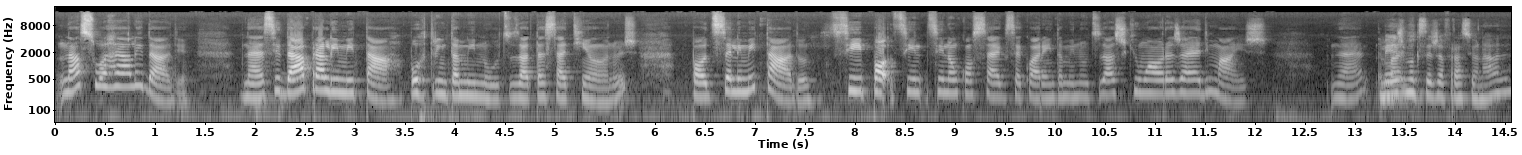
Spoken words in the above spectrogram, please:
na sua realidade. Né? Se dá para limitar por 30 minutos até 7 anos, pode ser limitado. Se, se, se não consegue ser 40 minutos, acho que uma hora já é demais. Né? Mesmo Mas, que seja fracionada?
